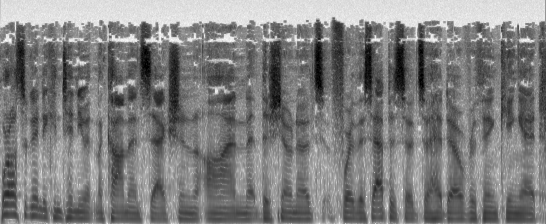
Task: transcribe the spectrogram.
We're also going to continue it in the comments section on the show notes for this episode. So head to Overthinking It,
